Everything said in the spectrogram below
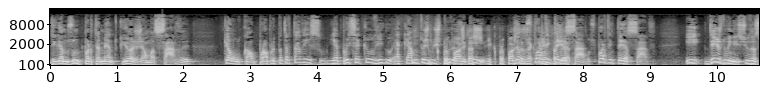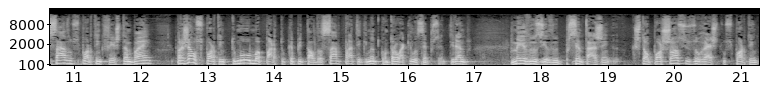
digamos, um departamento que hoje é uma SAD que é o local próprio para tratar disso. E é por isso é que eu digo, é que há muitas misturas aqui. E que propostas exemplo, é que o Sporting tem assado. O Sporting tem assado. E desde o início da SAD, o Sporting fez também. Para já, o Sporting tomou uma parte do capital da SAD, praticamente controla aquilo a 100%, tirando meia dúzia de percentagem que estão para os sócios, o resto, o Sporting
